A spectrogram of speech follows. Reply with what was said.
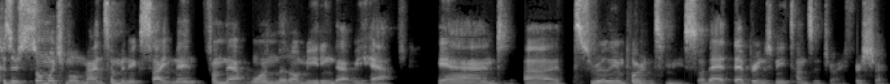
because there's so much momentum and excitement from that one little meeting that we have and uh, it's really important to me. So that that brings me tons of joy for sure.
